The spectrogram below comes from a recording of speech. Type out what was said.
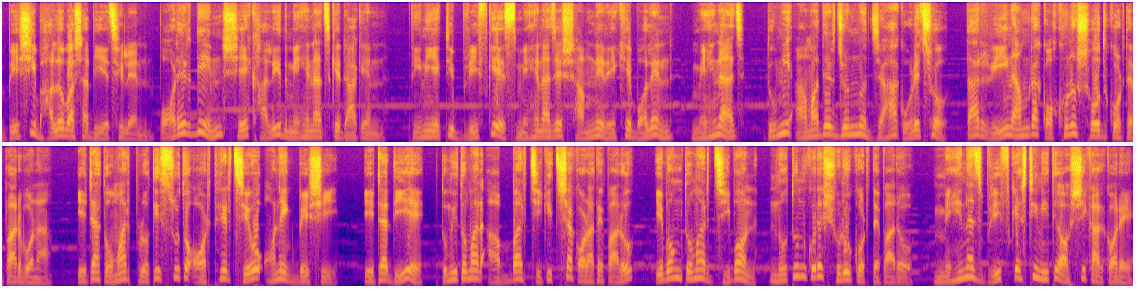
বেশি ভালোবাসা দিয়েছিলেন। পরের দিন সে খালিদ মেহনাজকে ডাকেন। তিনি একটি ব্রিফকেস মেহনাজের সামনে রেখে বলেন, মেহনাজ, তুমি আমাদের জন্য যা করেছ, তার ঋণ আমরা কখনো শোধ করতে পারব না। এটা তোমার প্রতিশ্রুত অর্থের চেয়েও অনেক বেশি। এটা দিয়ে তুমি তোমার আব্বার চিকিৎসা করাতে পারো এবং তোমার জীবন নতুন করে শুরু করতে পারো। মেহনাজ ব্রিফকেসটি নিতে অস্বীকার করে।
